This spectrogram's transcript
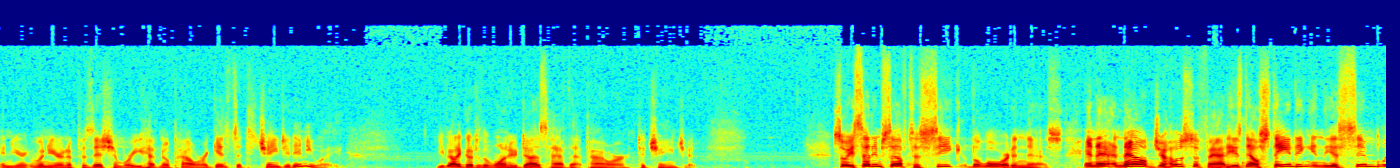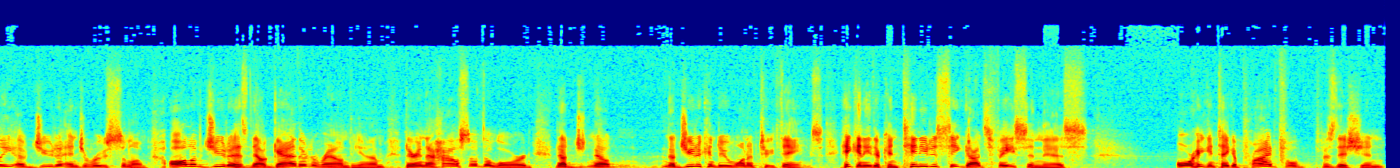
your, when you're in a position where you have no power against it to change it anyway. You've got to go to the one who does have that power to change it. So he set himself to seek the Lord in this. And now Jehoshaphat, he's now standing in the assembly of Judah and Jerusalem. All of Judah has now gathered around him. They're in the house of the Lord. Now, now, now Judah can do one of two things. He can either continue to seek God's face in this, or he can take a prideful position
